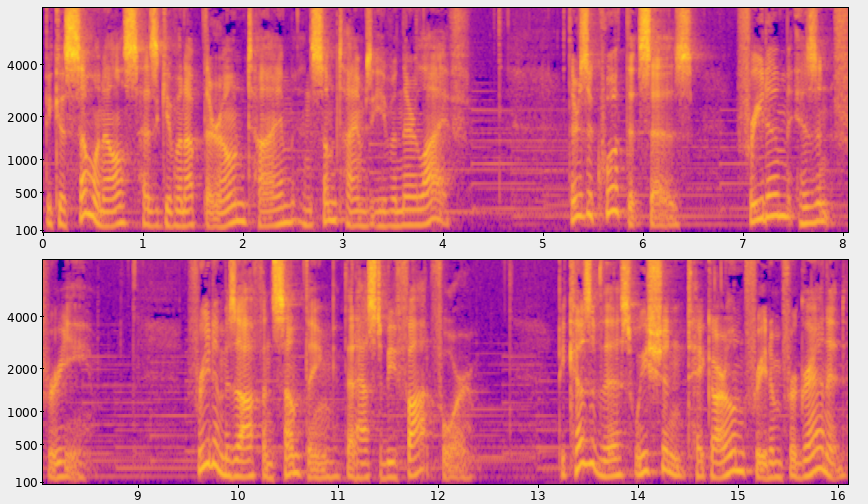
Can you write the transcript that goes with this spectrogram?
because someone else has given up their own time and sometimes even their life. There's a quote that says, Freedom isn't free. Freedom is often something that has to be fought for. Because of this, we shouldn't take our own freedom for granted.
